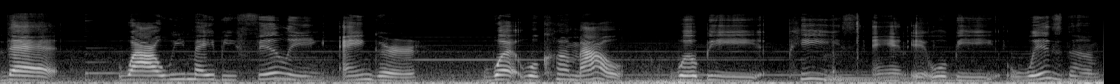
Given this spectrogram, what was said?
that while we may be feeling anger, what will come out will be peace and it will be wisdom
